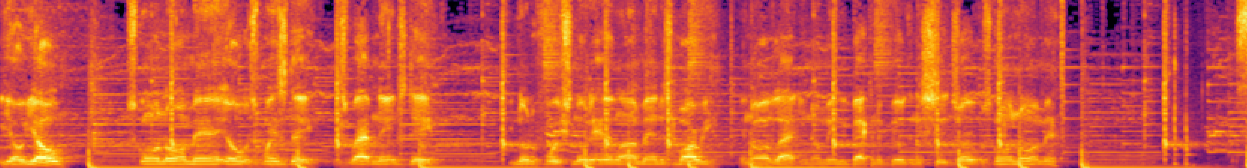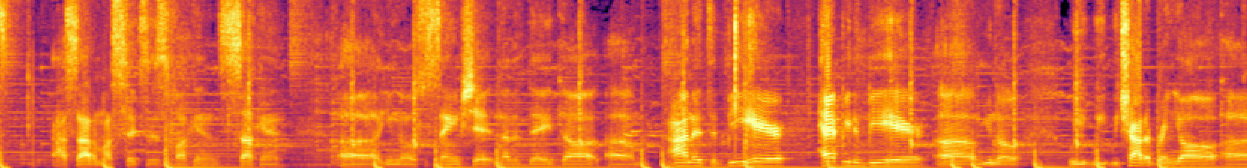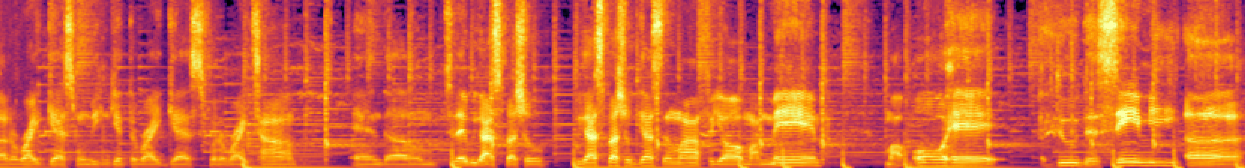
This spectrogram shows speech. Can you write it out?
Yo, yo, what's going on, man? Yo, it's Wednesday. It's Rap Names Day. You know the voice, you know the headline, man. It's Mari and all that. You know what I mean? We back in the building and shit. Joe, what's going on, man? Outside of my sixes, fucking sucking. Uh, you know, it's the same shit. Another day, dog. Um, honored to be here. Happy to be here. Um, you know, we, we we try to bring y'all uh, the right guests when we can get the right guests for the right time. And um, today we got a special, we got a special guest in line for y'all. My man, my old head, dude that seen me, uh,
